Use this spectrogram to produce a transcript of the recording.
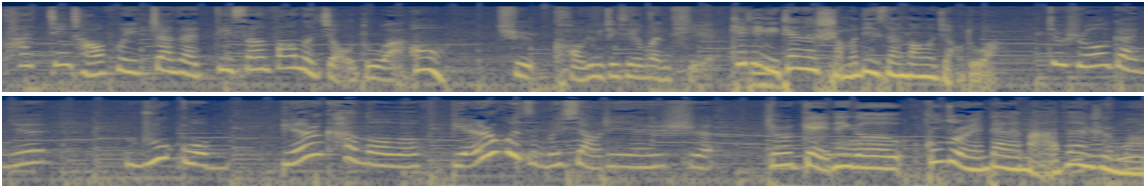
他经常会站在第三方的角度啊，哦，去考虑这些问题。Kitty，你站在什么第三方的角度啊？就是我感觉，如果别人看到了，别人会怎么想这件事？就是给那个工作人员带来麻烦是吗？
